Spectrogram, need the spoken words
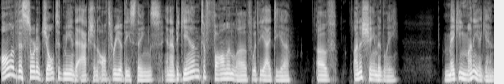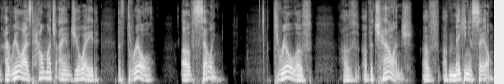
all of this sort of jolted me into action, all three of these things, and I began to fall in love with the idea of unashamedly making money again. I realized how much I enjoyed the thrill of selling, thrill of of of the challenge of of making a sale,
